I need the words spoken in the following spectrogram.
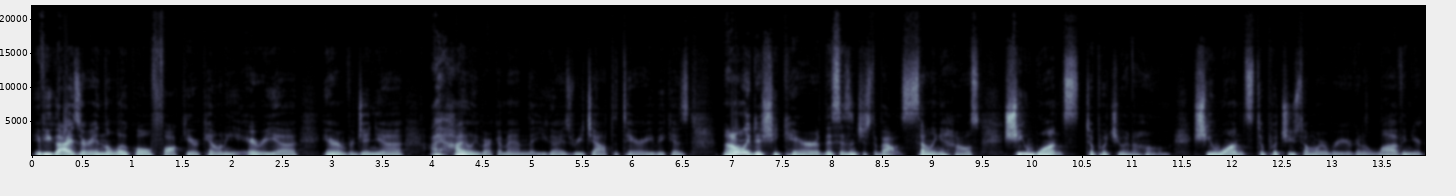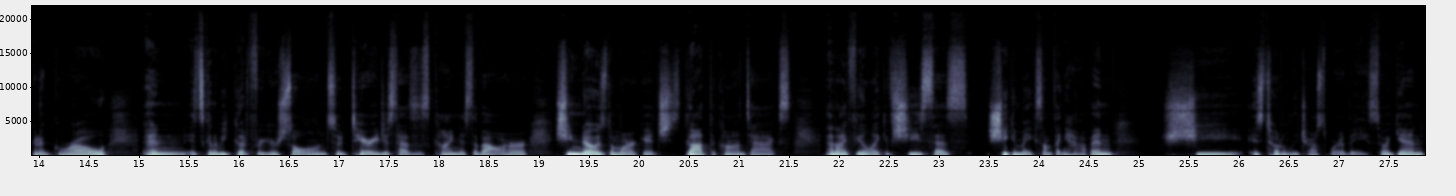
If you guys are in the local Fauquier County area here in Virginia, I highly recommend that you guys reach out to Terry because not only does she care, this isn't just about selling a house, she wants to put you in a home. She wants to put you somewhere where you're going to love and you're going to grow and it's going to be good for your soul. And so Terry just has this kindness about her. She knows the market, she's got the contacts. And I feel like if she says she can make something happen. She is totally trustworthy. So again,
